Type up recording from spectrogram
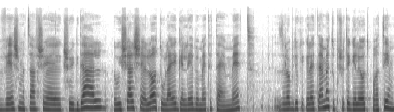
ויש מצב שכשהוא יגדל, הוא ישאל שאלות, הוא אולי יגלה באמת את האמת. זה לא בדיוק יגלה את האמת, הוא פשוט יגלה עוד פרטים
